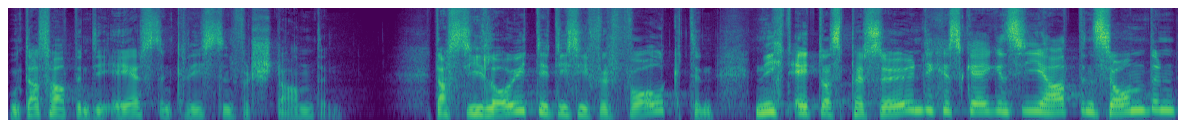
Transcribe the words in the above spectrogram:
Und das hatten die ersten Christen verstanden. dass die Leute, die sie verfolgten, nicht etwas Persönliches gegen sie hatten, sondern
